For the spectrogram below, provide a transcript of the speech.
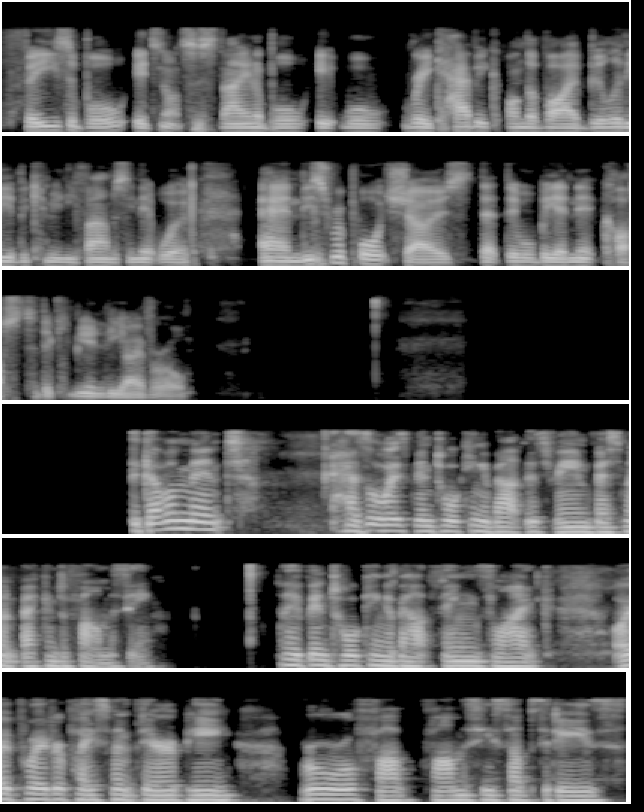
feasible, it's not sustainable, it will wreak havoc on the viability of the community pharmacy network. And this report shows that there will be a net cost to the community overall. The government has always been talking about this reinvestment back into pharmacy. They've been talking about things like opioid replacement therapy, rural ph- pharmacy subsidies,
